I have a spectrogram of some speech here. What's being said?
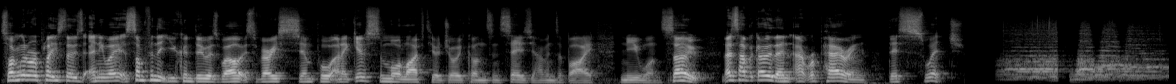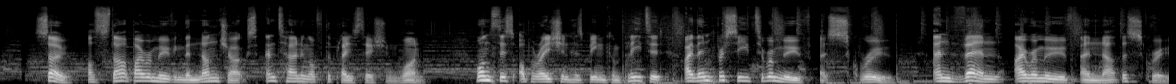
So I'm going to replace those anyway. It's something that you can do as well. It's very simple and it gives some more life to your Joy-Cons and saves you having to buy new ones. So let's have a go then at repairing this Switch. So I'll start by removing the nunchucks and turning off the PlayStation 1. Once this operation has been completed, I then proceed to remove a screw and then I remove another screw,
